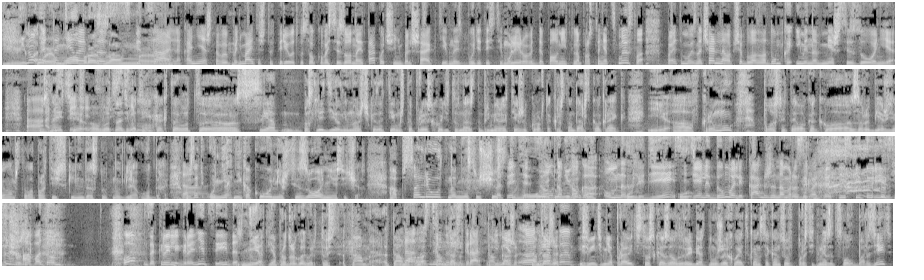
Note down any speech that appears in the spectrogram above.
Ну, это никоим делается образом... э, специально, конечно. Вы понимаете, что в период высокого сезона и так очень большая активность будет, и стимулировать дополнительно просто нет смысла. Поэтому изначально вообще была задумка именно в межсезонье а, Вы Знаете, обеспечить вот, знаете, вот как-то вот э, я последил немножечко за тем, что происходит у нас, например, в тех же курортах Краснодарского края и а, в Крыму, после того, как э, зарубежье нам стало практически недоступно для отдыха. Да, Вы знаете, у это- них никакого межсезонья сейчас абсолютно не Вот существует. У долго них- много у- умных у- людей у- сидели, думали, как же нам развивать российский туризм. А потом, оп, закрыли границы и даже... Нет, я про другой говорю. То есть там, там, Да, ну, э, там даже, графики. там Нет, даже, э, там ну, даже бы- извините меня, правительство сказало, ребят, ну уже хватит, в конце концов, простите меня за это слово, борзеть,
